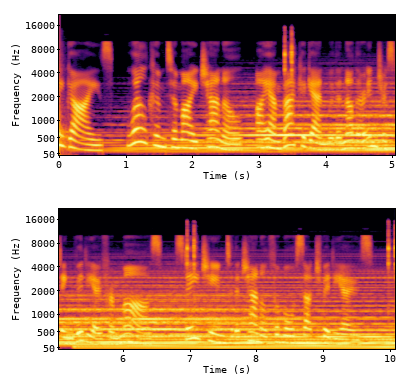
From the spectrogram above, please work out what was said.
Hi guys. Welcome to my channel. I am back again with another interesting video from Mars. Stay tuned to the channel for more such videos.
